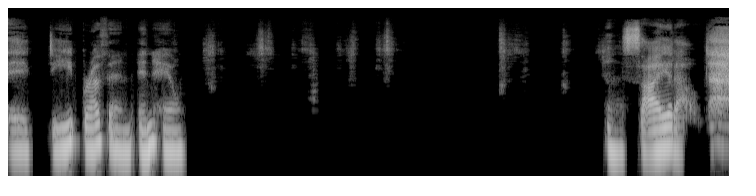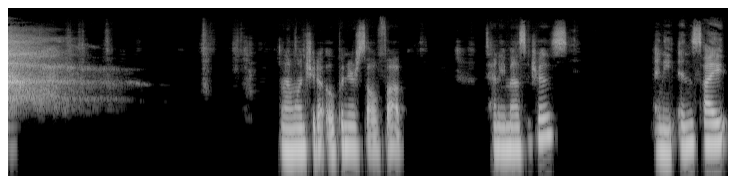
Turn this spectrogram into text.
big deep breath in. Inhale. And sigh it out. And I want you to open yourself up to any messages, any insight,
